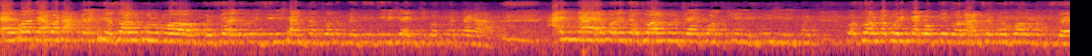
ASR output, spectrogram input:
এরপর ডাক্তার কিছু জল করব ওই জিনিস আনতাম জনপ্রিয় জিনিস আনছি কত টাকা আইন না এরপরে জল করছে কত জিনিস দুই পরীক্ষা করতে জল আনছে জল ঢুকছে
